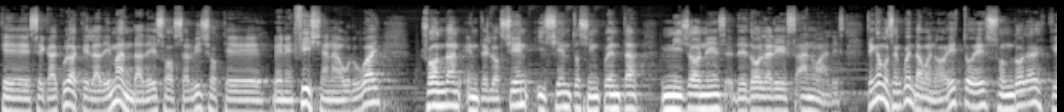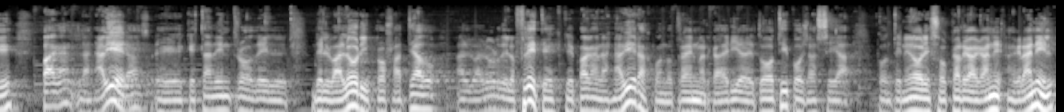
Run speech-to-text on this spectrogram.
que se calcula que la demanda de esos servicios que benefician a Uruguay rondan entre los 100 y 150 millones de dólares anuales. Tengamos en cuenta, bueno, esto es, son dólares que pagan las navieras, eh, que están dentro del, del, valor y prorrateado al valor de los fletes que pagan las navieras cuando traen mercadería de todo tipo, ya sea contenedores o carga a granel,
